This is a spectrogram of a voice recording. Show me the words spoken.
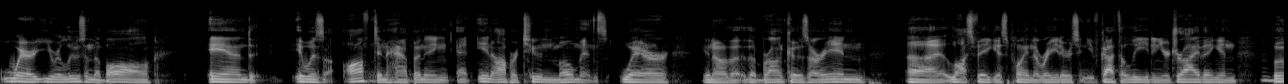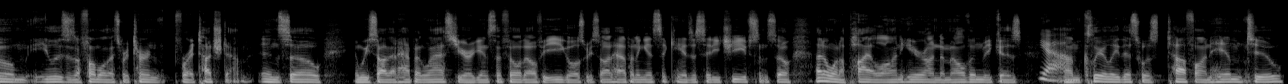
where you were losing the ball. And it was often happening at inopportune moments where you know the the Broncos are in uh, Las Vegas playing the Raiders, and you've got the lead, and you're driving, and mm-hmm. boom, he loses a fumble that's returned for a touchdown. And so, and we saw that happen last year against the Philadelphia Eagles. We saw it happen against the Kansas City Chiefs. And so, I don't want to pile on here onto Melvin because yeah. um, clearly this was tough on him too.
